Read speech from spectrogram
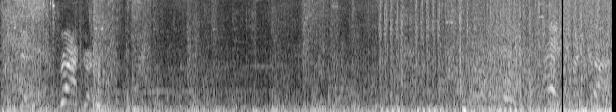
Shit! Tracker! Hey, my shot!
